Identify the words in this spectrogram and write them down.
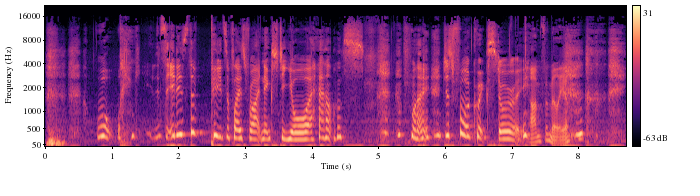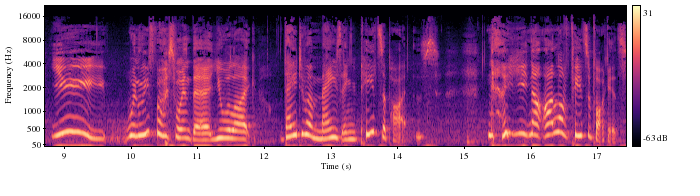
well, it is the pizza place right next to your house. My, just for a quick story, I'm familiar. you when we first went there, you were like, they do amazing pizza pies. Now, you, now I love pizza pockets,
